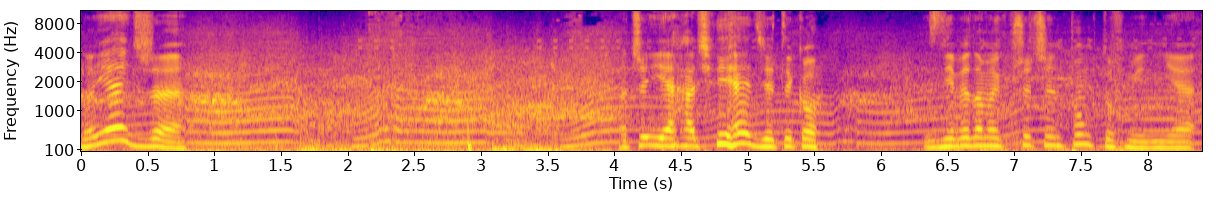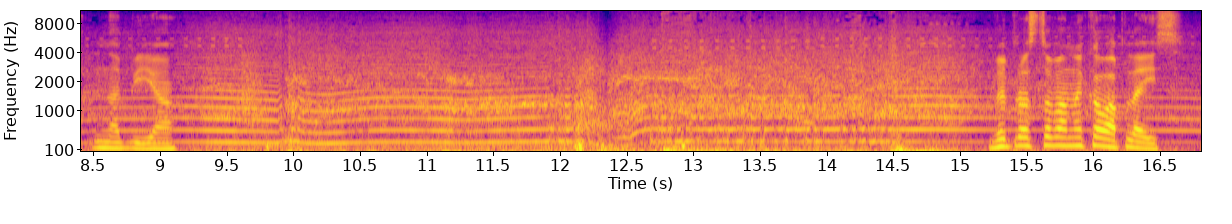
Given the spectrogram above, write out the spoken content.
No jedźże! Znaczy jechać jedzie, tylko z niewiadomych przyczyn punktów mi nie nabija. Wyprostowane koła, place.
